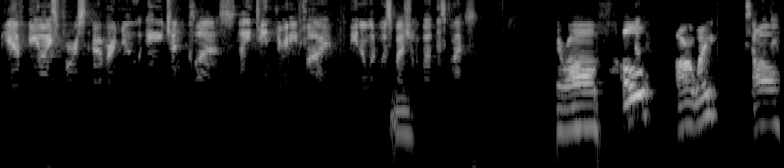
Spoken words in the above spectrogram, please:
The FBI's first ever new agent class, 1935. Do you know what was Mm. special about this class? they're all old, all white, Except all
